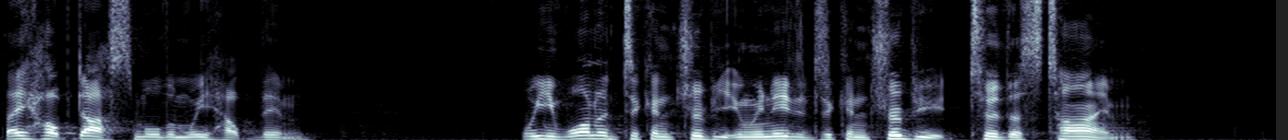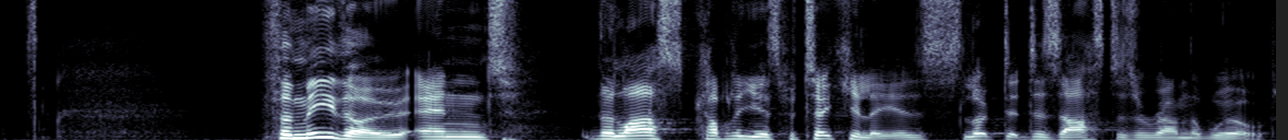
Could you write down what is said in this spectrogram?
they helped us more than we helped them. We wanted to contribute and we needed to contribute to this time. For me, though, and the last couple of years particularly, is looked at disasters around the world.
